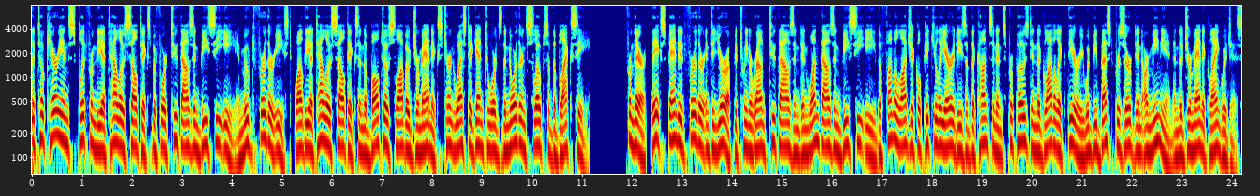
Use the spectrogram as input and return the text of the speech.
The Tocharians split from the Italo-Celtics before 2000 BCE and moved further east, while the Italo-Celtics and the Balto-Slavo-Germanics turned west again towards the northern slopes of the Black Sea. From there, they expanded further into Europe between around 2000 and 1000 BCE. The phonological peculiarities of the consonants proposed in the glottalic theory would be best preserved in Armenian and the Germanic languages.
